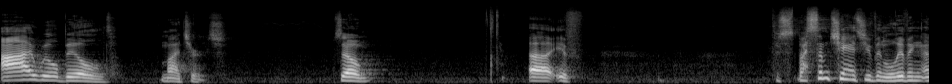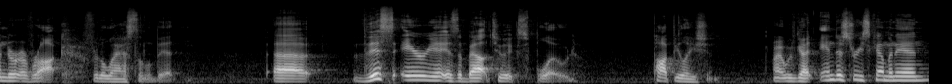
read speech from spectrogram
I will build my church. So, uh, if by some chance you've been living under a rock for the last little bit, uh, this area is about to explode population. All right, we've got industries coming in.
